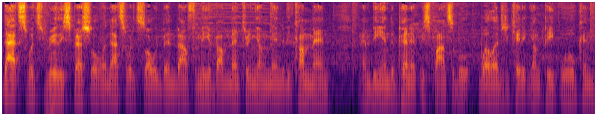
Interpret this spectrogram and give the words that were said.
that's what's really special and that's what it's always been about for me about mentoring young men to become men and be independent responsible well-educated young people who can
